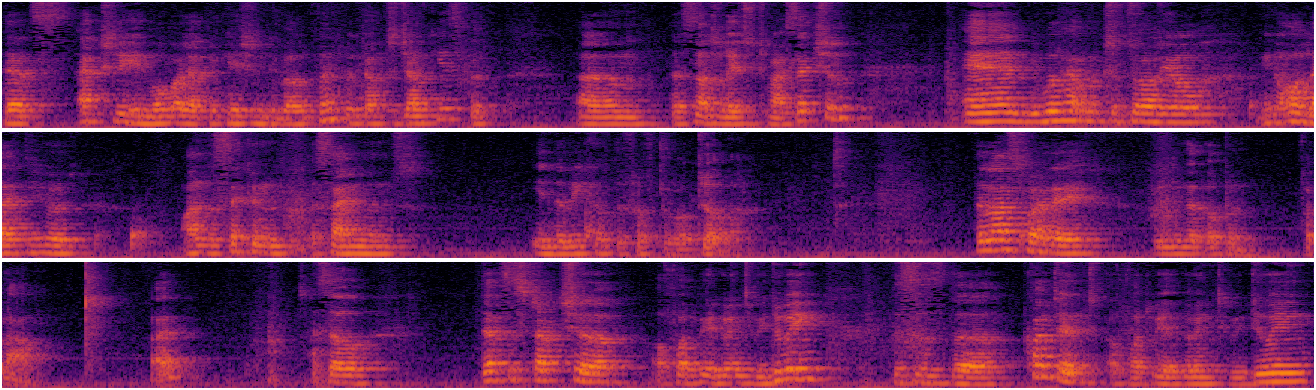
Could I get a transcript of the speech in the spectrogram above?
that's actually in mobile application development with Dr. Junkies, but um, that's not related to my section. And we will have a tutorial in all likelihood on the second assignment in the week of the 5th of October. The last Friday, we leave that open for now, right? So that's the structure of what we are going to be doing. This is the content of what we are going to be doing.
